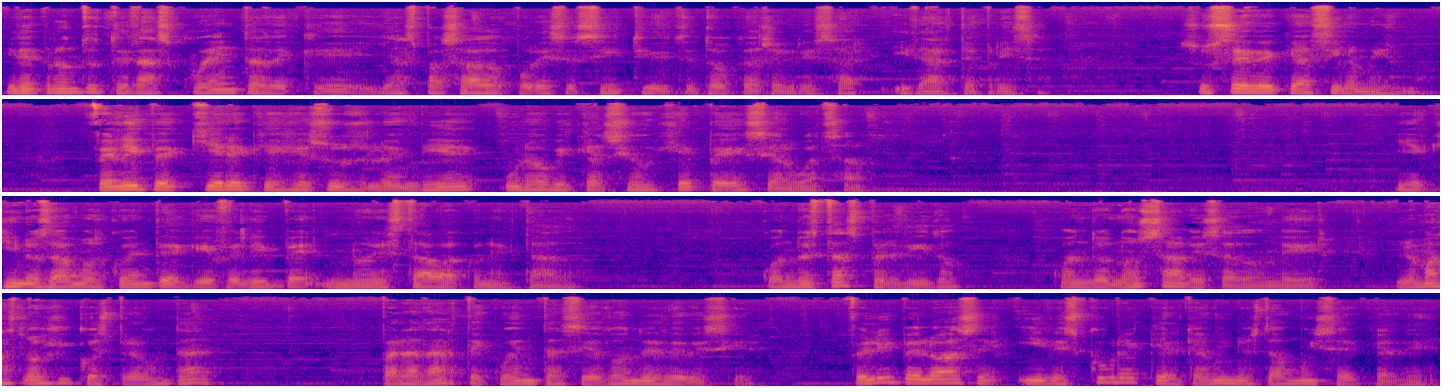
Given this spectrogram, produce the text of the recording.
Y de pronto te das cuenta de que ya has pasado por ese sitio y te toca regresar y darte prisa. Sucede casi lo mismo. Felipe quiere que Jesús le envíe una ubicación GPS al WhatsApp. Y aquí nos damos cuenta de que Felipe no estaba conectado. Cuando estás perdido, cuando no sabes a dónde ir, lo más lógico es preguntar para darte cuenta hacia dónde debes ir. Felipe lo hace y descubre que el camino está muy cerca de él.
